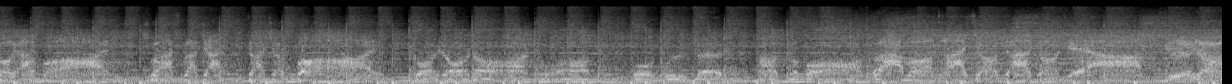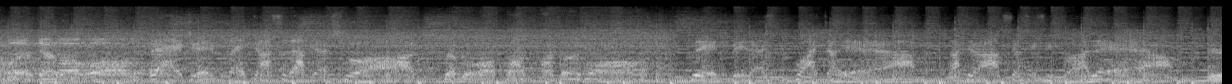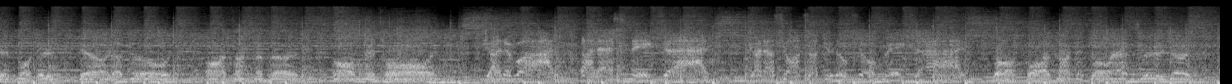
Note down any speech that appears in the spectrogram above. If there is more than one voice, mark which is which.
Speaker 1: ドラマイバスバジャーダジャマイ
Speaker 2: こよのハートは僕であそぼ
Speaker 1: アモガジョダジョニャーギヤムデモモエイジブレイダスラケシュワンデ
Speaker 2: コアパンハテモ
Speaker 1: Six minutes weiterhin Nach der Aktion sich nicht verlieren
Speaker 2: Die Motiv der Natur Hat das Level auf den Thron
